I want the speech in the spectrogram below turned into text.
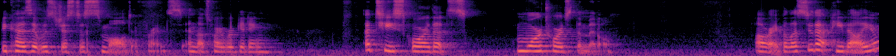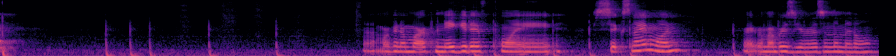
because it was just a small difference. And that's why we're getting a t-score that's more towards the middle. All right, but let's do that p-value. Um, we're going to mark negative 0.691. Right, remember zero is in the middle.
